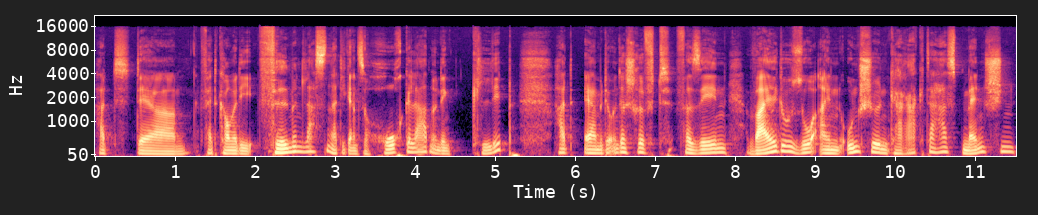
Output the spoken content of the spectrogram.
hat der Fat Comedy filmen lassen, hat die ganze hochgeladen und den Clip hat er mit der Unterschrift versehen, weil du so einen unschönen Charakter hast, Menschen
